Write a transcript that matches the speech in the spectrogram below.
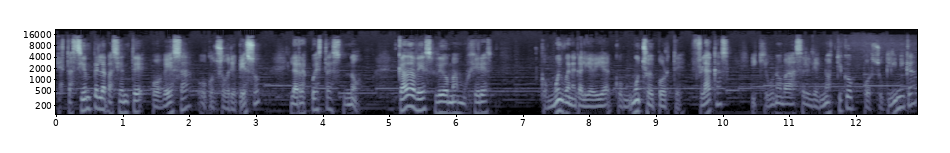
¿Está siempre la paciente obesa o con sobrepeso? La respuesta es no. Cada vez veo más mujeres con muy buena calidad de vida, con mucho deporte, flacas, y que uno va a hacer el diagnóstico por su clínica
